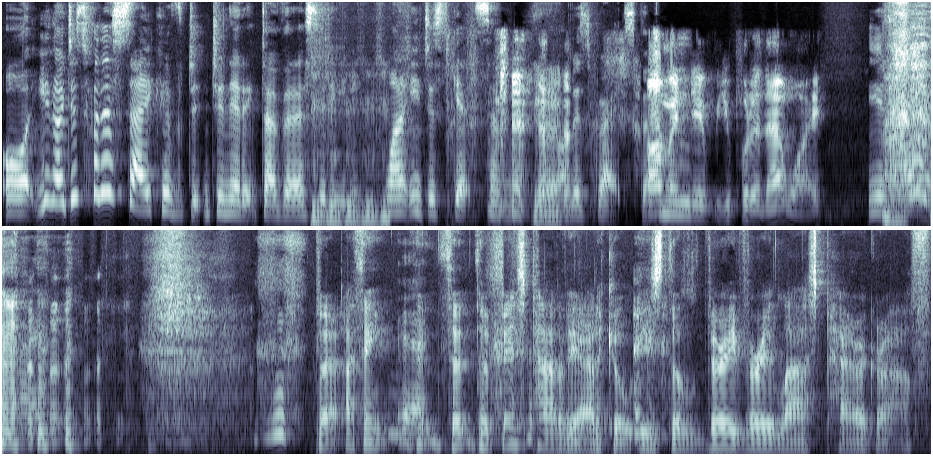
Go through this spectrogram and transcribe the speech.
Or, you know, just for the sake of d- genetic diversity, why don't you just get some Yeah. not as great sperm? I mean, you, you put it that way. you know? But I think Yeah. the, the best part of the article is the very, very last paragraph.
